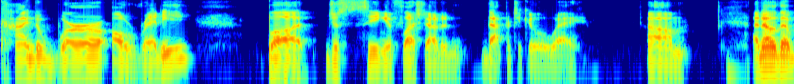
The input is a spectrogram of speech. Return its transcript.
kind of were already, but just seeing it fleshed out in that particular way. Um, I know that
